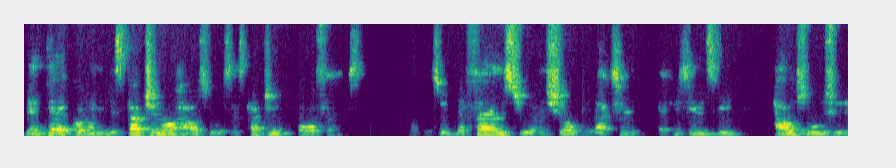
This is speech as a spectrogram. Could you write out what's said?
the entire economy, it's capturing all households, it's capturing all firms. Okay, so the firms should ensure production efficiency, households should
